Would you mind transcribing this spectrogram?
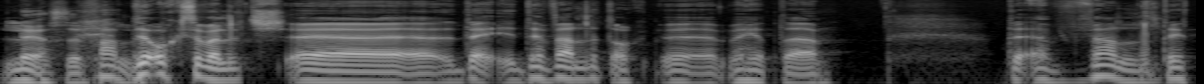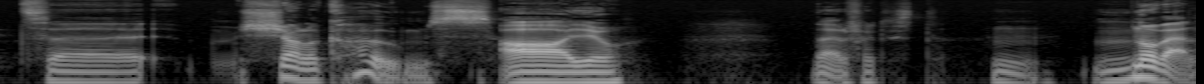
löser fallet. Det är också väldigt, eh, det, det är väldigt, eh, vad heter det? Det är väldigt eh, Sherlock Holmes. Ja, jo. Det är det faktiskt. Mm. Mm. Nåväl.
